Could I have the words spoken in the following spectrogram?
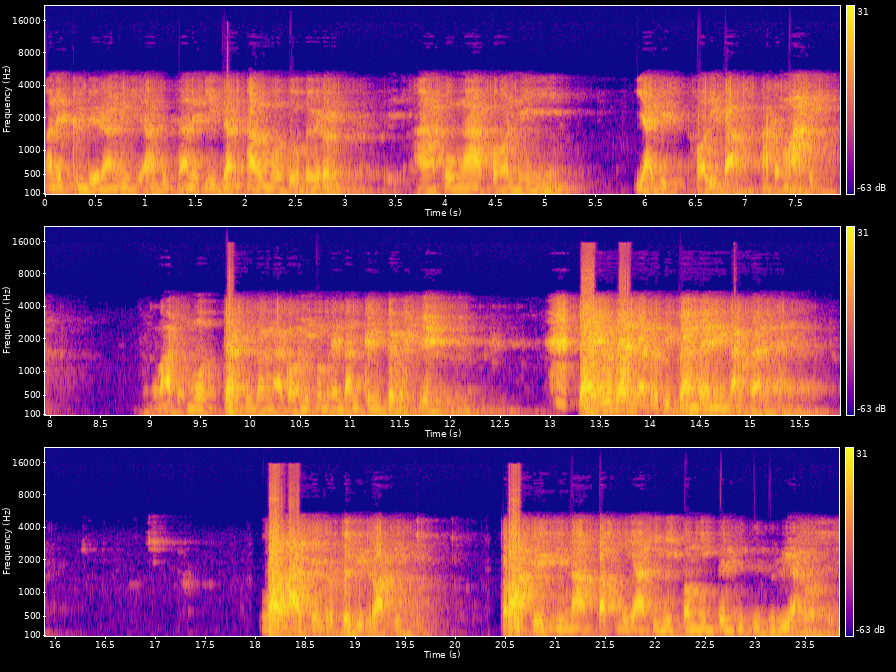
Lalu gendera wong Syiah tulisannya Idan al mautu khairun. Aku ngakoni Yazid khalifah atau mati. Atau modar timbang ngakoni pemerintahan gendeng. Saya itu saya terus dibantai ning Karbala. Walhasil terus jadi tragedi. Tragedi nasab meyakini pemimpin itu Zuriyah Rasul.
